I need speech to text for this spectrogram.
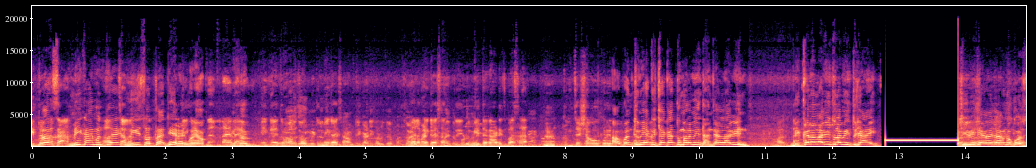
इथं तुला- बसा. मी काय म्हणतोय? हा, चला. मी स्वतः मी चेहऱ्यामुळे काय- नाही, नाही, मी काय तुम्हाला सांगतो, तुम्ही काय सांगता? तुम्हाला मी काय सांगतोय तुम्ही इथं गाडीत बसा. तुमच्या शाहूपुरी पण तुम्ही एक विचार का तुम्हाला मी धंद्याला लावीन. भिकायला लावीन तुला मी तुझ्या आई शिवी द्यायला लावू नकोस.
